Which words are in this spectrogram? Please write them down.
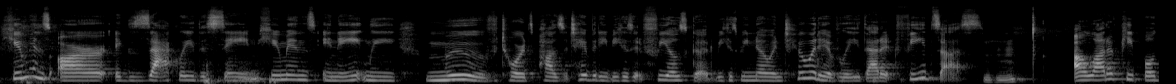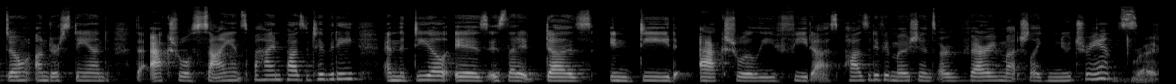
Humans are exactly the same. Humans innately move towards positivity because it feels good, because we know intuitively that it feeds us mm-hmm. A lot of people don't understand the actual science behind positivity and the deal is is that it does indeed actually feed us positive emotions are very much like nutrients Right.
